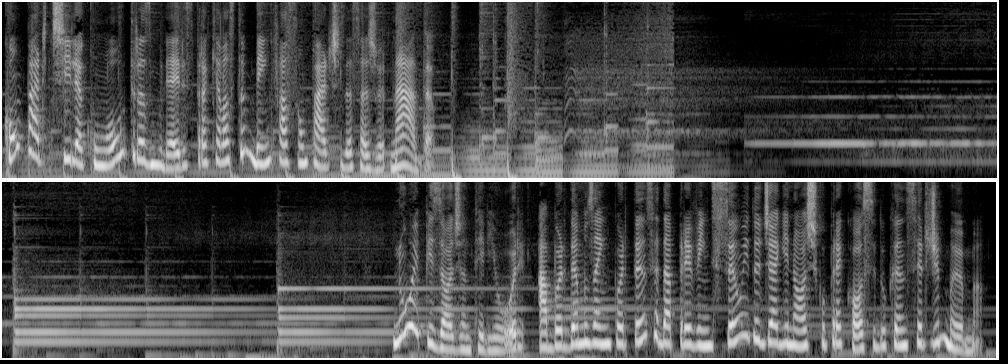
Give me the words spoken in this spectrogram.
Compartilha com outras mulheres para que elas também façam parte dessa jornada. No episódio anterior, abordamos a importância da prevenção e do diagnóstico precoce do câncer de mama.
